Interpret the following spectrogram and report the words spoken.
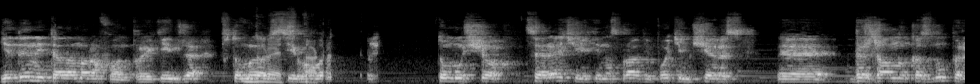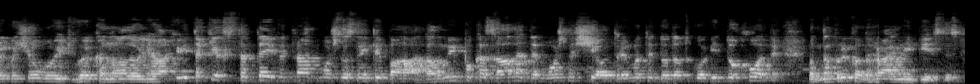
Єдиний телемарафон, про який вже втомили речі, всі так. Тому що це речі, які насправді потім через е, державну казну перекочовують в канали олігархів. І таких статей витрат можна знайти багато, але ми показали, де можна ще отримати додаткові доходи. От, наприклад, гральний бізнес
